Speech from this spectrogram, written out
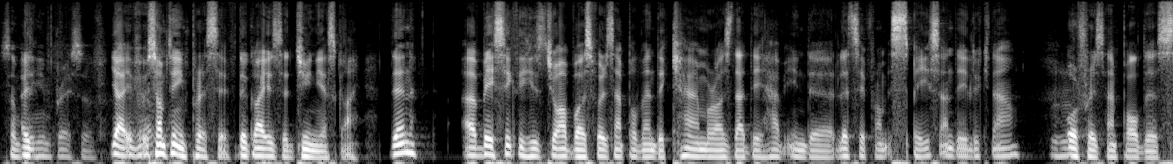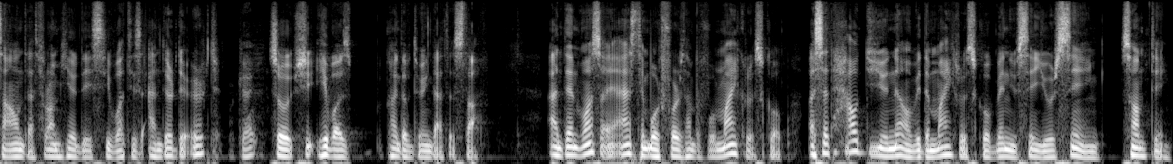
Something I- impressive. yeah, if something impressive. The guy is a genius guy. Then uh, basically his job was, for example, when the cameras that they have in the, let's say from space and they look down, or for example, the sound that from here they see what is under the earth. Okay. So she, he was kind of doing that stuff. And then once I asked him, or for example, for microscope, I said, how do you know with the microscope when you say you're seeing something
